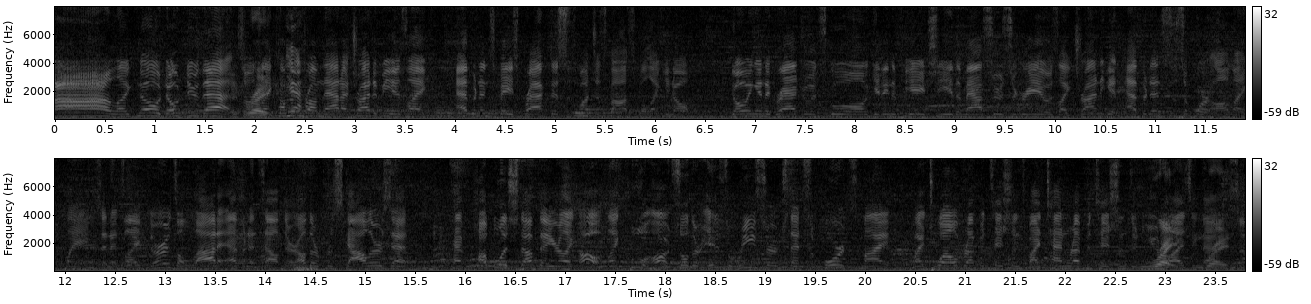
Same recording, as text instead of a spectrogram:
ah, like, no, don't do that. So Right. it's like coming Yeah. from that, I try to be as like evidence-based practice as much as possible. Like, you know, going into graduate school, getting the PhD, the master's degree, it was like trying to get evidence to support all my claims. And it's like there is a lot of evidence out there. Other scholars that have published stuff that you're like, oh, like cool. Oh, so there is research that supports my my 12 repetitions, my 10 repetitions, and Right, that. right. So.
